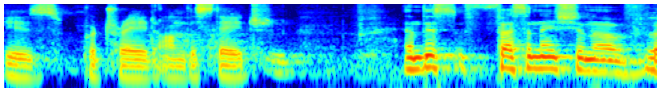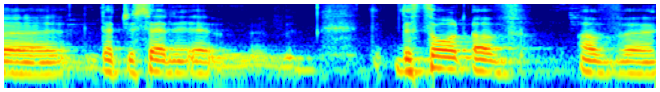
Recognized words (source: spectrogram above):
is portrayed on the stage. And this fascination of uh, that you said, uh, the thought of of uh,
